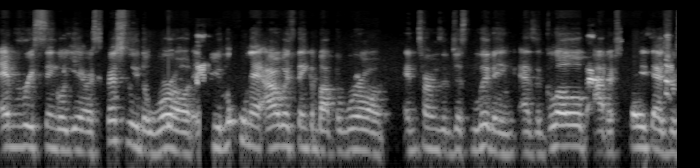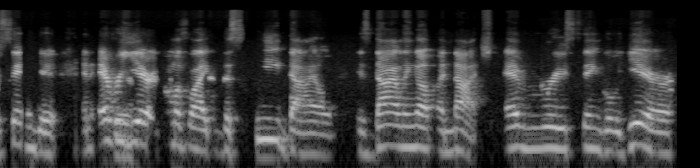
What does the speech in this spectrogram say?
every single year, especially the world. If you're looking at, I always think about the world in terms of just living as a globe out of space as you're seeing it. And every yeah. year, it's almost like the speed dial is dialing up a notch every single year,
